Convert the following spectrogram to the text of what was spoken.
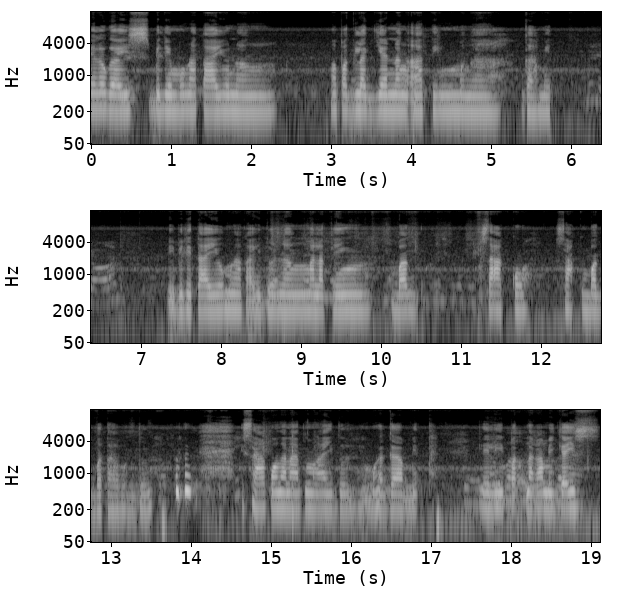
Hello guys, bili muna tayo ng mapaglagyan ng ating mga gamit. Bibili tayo mga ka-idol ng malaking bag, sako. Sako bag ba tawag dun? Isako na natin mga idol, yung mga gamit. Lilipat na kami guys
